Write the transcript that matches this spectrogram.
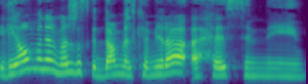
اليوم من المجلس قدام الكاميرا أحس إني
